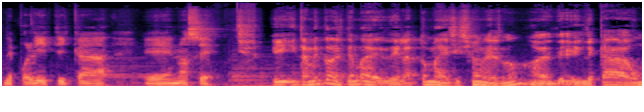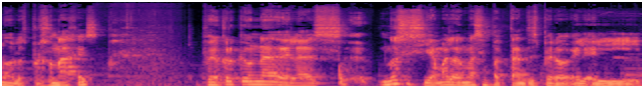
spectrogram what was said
de política eh, no sé Y, y también con el tema de, de la toma de decisiones, ¿no? De, de cada uno de los personajes. Pero creo que una de las, eh, no sé si llamarlas más impactantes, pero el, el-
